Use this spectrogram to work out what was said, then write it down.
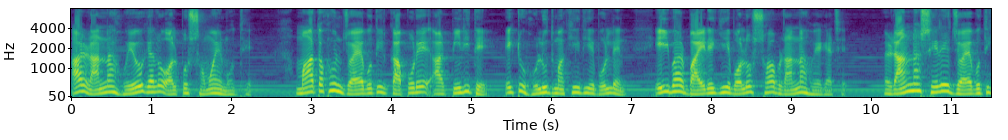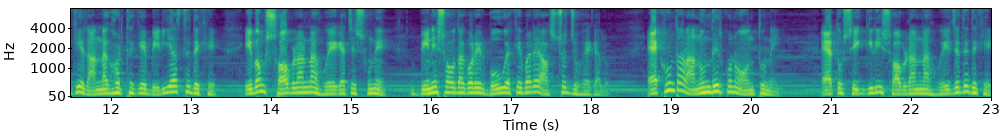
আর রান্না হয়েও গেল অল্প সময়ের মধ্যে। মা তখন জয়াবতীর কাপড়ে আর পিঁড়িতে একটু হলুদ মাখিয়ে দিয়ে বললেন, এইবার বাইরে গিয়ে বলো, সব রান্না হয়ে গেছে। রান্না সেরে জয়াবতীকে রান্নাঘর থেকে বেরিয়ে আসতে দেখে এবং সব রান্না হয়ে গেছে শুনে বেনে সওদাগরের বউ একেবারে আশ্চর্য হয়ে গেল। এখন তার আনন্দের কোনো অন্ত নেই। এত শিগগিরই সব রান্না হয়ে যেতে দেখে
